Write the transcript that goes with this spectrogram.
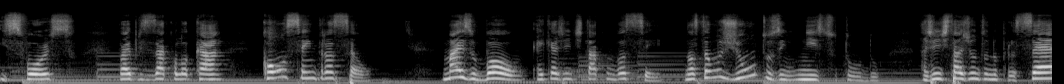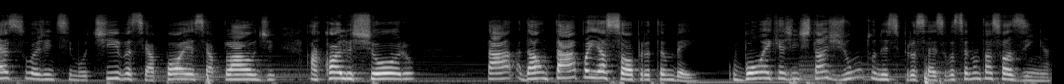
esforço, vai precisar colocar concentração. Mas o bom é que a gente está com você. Nós estamos juntos nisso tudo. A gente está junto no processo, a gente se motiva, se apoia, se aplaude, acolhe o choro, tá? dá um tapa e assopra também. O bom é que a gente está junto nesse processo. Você não está sozinha.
